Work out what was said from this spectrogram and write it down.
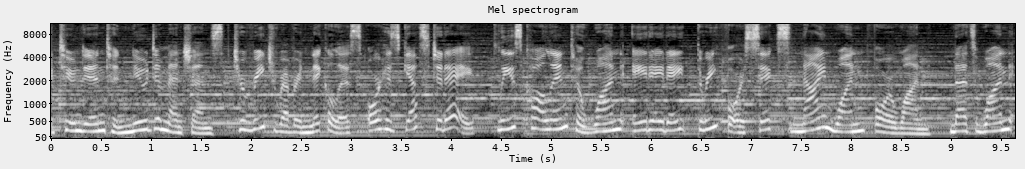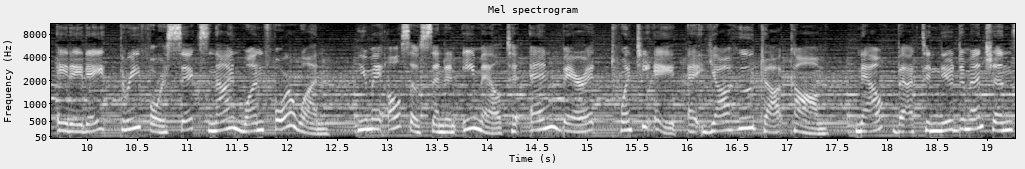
Are tuned in to New Dimensions. To reach Reverend Nicholas or his guest today, please call in to 1 888 346 9141. That's 1 888 346 9141. You may also send an email to nbarrett28 at yahoo.com. Now, back to New Dimensions.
